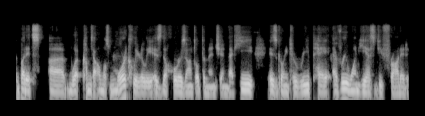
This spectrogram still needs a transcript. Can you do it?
but it's uh, what comes out almost more clearly is the horizontal dimension that he is going to repay everyone he has defrauded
